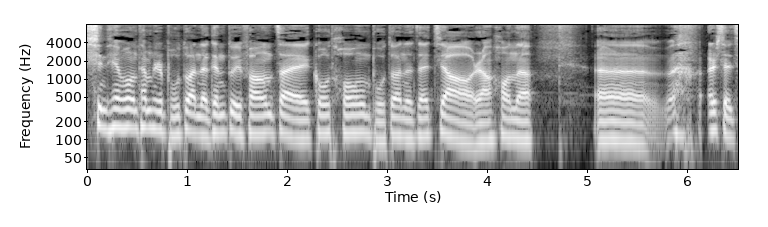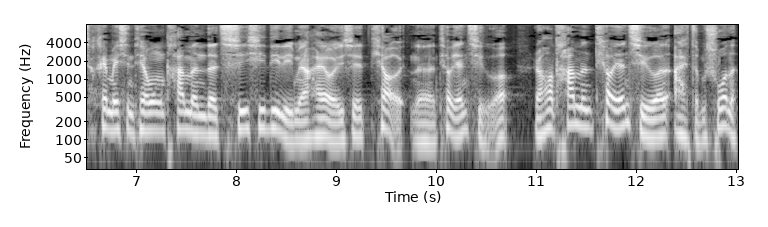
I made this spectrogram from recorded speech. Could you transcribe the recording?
信天翁他们是不断的跟对方在沟通，不断的在叫，然后呢，呃，而且黑莓信天翁他们的栖息地里面还有一些跳呃跳岩企鹅，然后他们跳岩企鹅，哎，怎么说呢？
